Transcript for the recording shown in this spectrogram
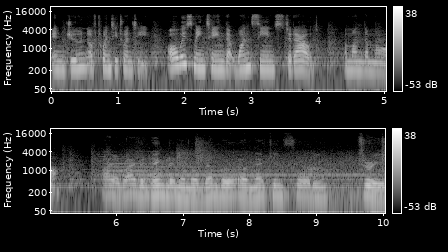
in June of 2020, always maintained that one scene stood out among them all. I arrived in England in November of 1943,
